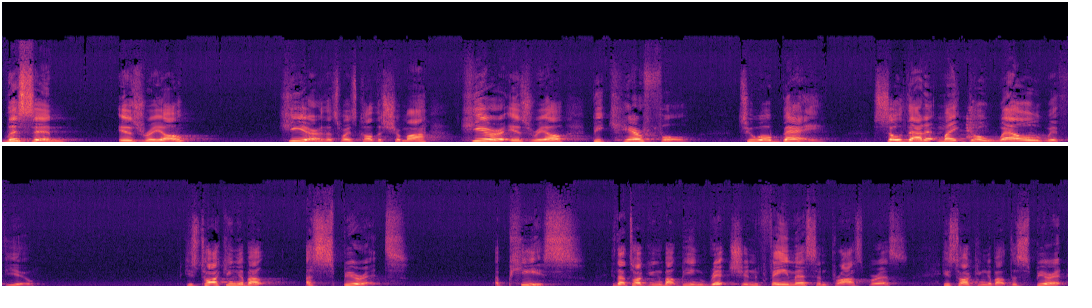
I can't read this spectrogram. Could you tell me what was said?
Listen, Israel. Hear, that's why it's called the Shema. Hear, Israel. Be careful to obey, so that it might go well with you. He's talking about a spirit, a peace. He's not talking about being rich and famous and prosperous. He's talking about the spirit.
